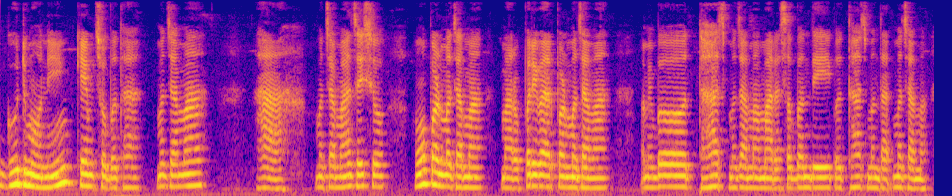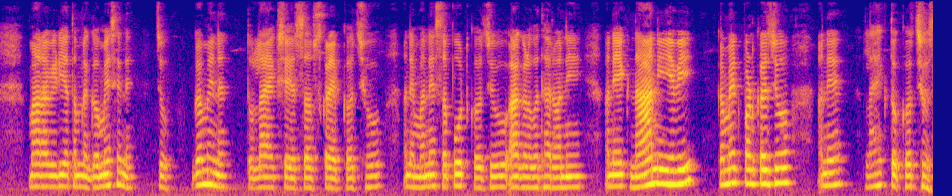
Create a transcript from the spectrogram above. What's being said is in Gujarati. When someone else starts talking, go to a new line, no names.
ગુડ મોર્નિંગ કેમ છો બધા? મજામાં? હા, મજામાં જઈશો હું પણ મજામાં. મારો પરિવાર પણ મજામાં. અમે બધા જ મજામાં, મારા સંબંધી બધા જ મજામાં. મારા વિડીયા તમને ગમે છે ને? જો, ગમે ને, તો લાઈક, શેર, સબસ્ક્રાઈબ કરજો અને મને સપોર્ટ કરજો આગળ વધારવાની. અને એક નાની એવી કમેન્ટ પણ કરજો અને લાઈક તો કરજો જ.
